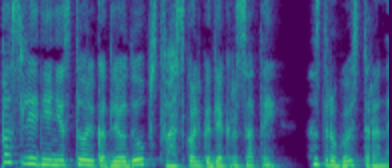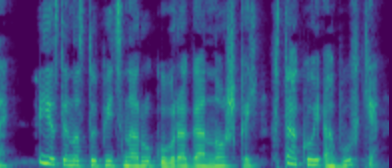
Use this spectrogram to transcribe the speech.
Последнее не столько для удобства, сколько для красоты. С другой стороны, если наступить на руку врага ножкой в такой обувке –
